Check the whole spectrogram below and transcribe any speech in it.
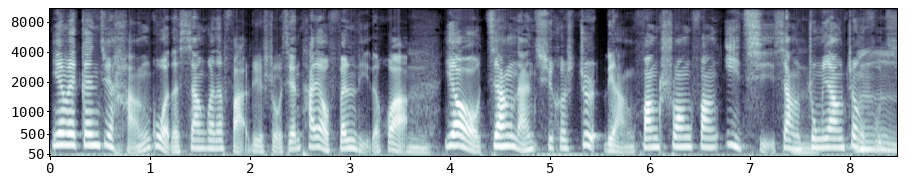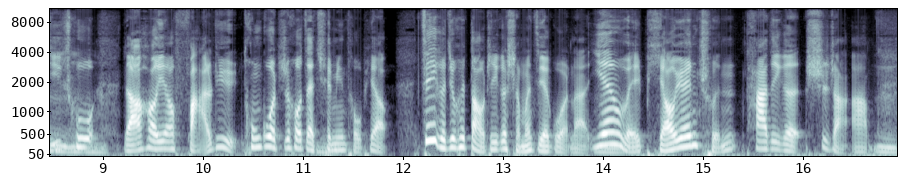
因为根据韩国的相关的法律，首先它要分离的话，嗯。要江南区和就是两方双方一起向中央政府提出，然后要法律通过之后再全民投票。这个就会导致一个什么结果呢？因为朴元淳他这个市长啊，嗯。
